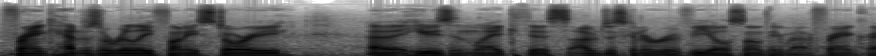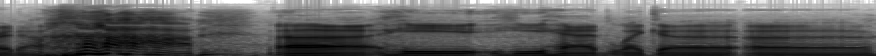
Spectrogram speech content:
Frank had us a really funny story. Uh, he was in like this. I'm just going to reveal something about Frank right now. uh, he he had like a.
